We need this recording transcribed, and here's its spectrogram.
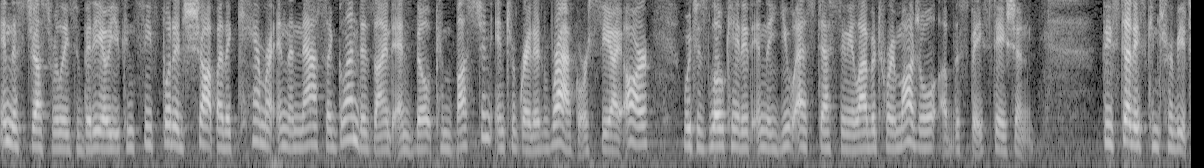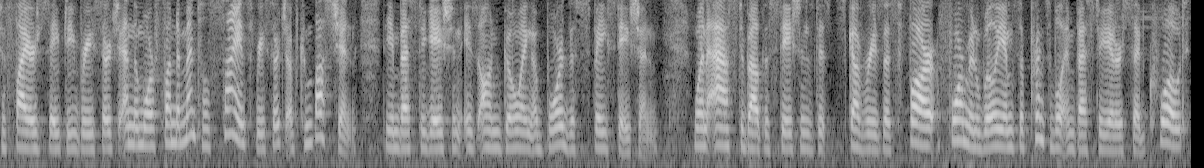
In this just released video, you can see footage shot by the camera in the NASA Glenn designed and built Combustion Integrated Rack, or CIR, which is located in the U.S. Destiny Laboratory module of the space station. These studies contribute to fire safety research and the more fundamental science research of combustion. The investigation is ongoing aboard the space station. When asked about the station's discoveries thus far, Forman Williams, the principal investigator, said, quote,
